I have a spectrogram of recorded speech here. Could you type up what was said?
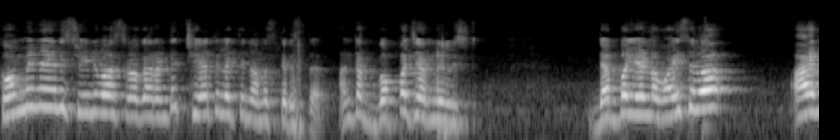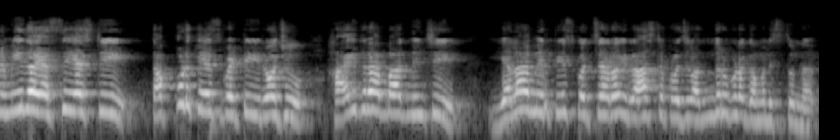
కొమ్మినేని శ్రీనివాసరావు గారు అంటే చేతులెత్తి నమస్కరిస్తారు. అంత గొప్ప జర్నలిస్ట్. డెబ్బై ఏళ్ళ వయసులో ఆయన మీద ఎస్సీ ఎస్టీ తప్పుడు కేసు పెట్టి ఈరోజు హైదరాబాద్ నుంచి ఎలా మీరు తీసుకొచ్చారో ఈ రాష్ట్ర ప్రజలందరూ కూడా గమనిస్తున్నారు.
